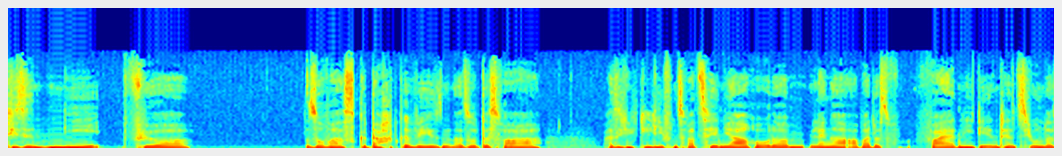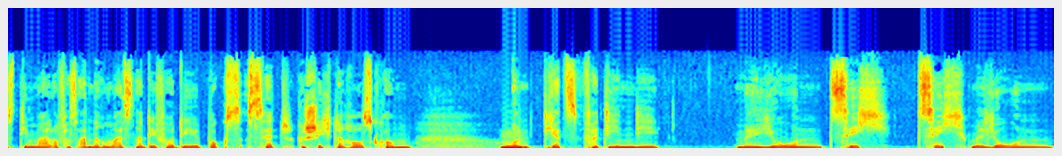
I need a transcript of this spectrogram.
die sind nie für sowas gedacht gewesen. Also das war, weiß ich nicht, die liefen zwar zehn Jahre oder länger, aber das war ja nie die Intention, dass die mal auf was anderem als einer DVD-Box-Set-Geschichte rauskommen. Und jetzt verdienen die Millionen, zig, zig Millionen.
